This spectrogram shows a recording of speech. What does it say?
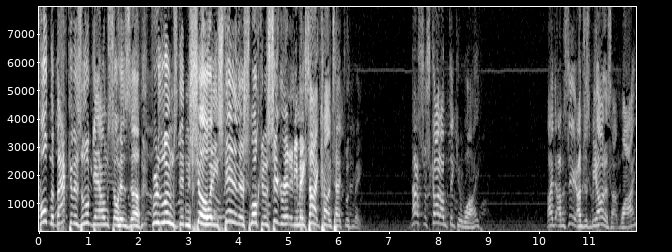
holding the back of his little gown so his uh, Fruit of the Looms didn't show, and he's standing there smoking a cigarette, and he makes eye contact with me. Pastor Scott, I'm thinking, why? I, am serious. I'm just be honest. Why?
